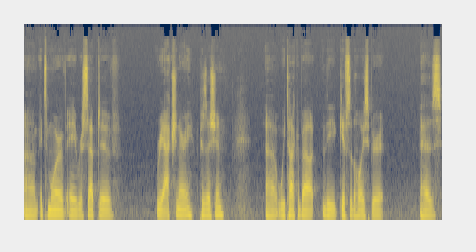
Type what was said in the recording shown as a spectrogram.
Um, it's more of a receptive, reactionary position. Uh, we talk about the gifts of the Holy Spirit as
